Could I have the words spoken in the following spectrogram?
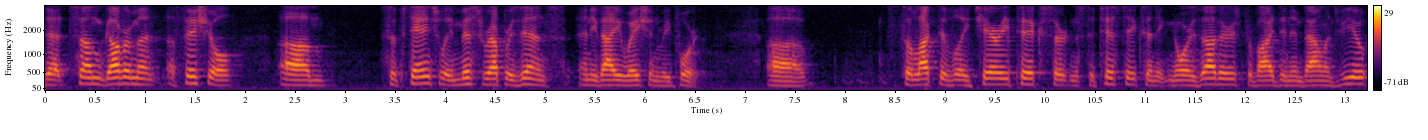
that some government official um, substantially misrepresents an evaluation report, uh, selectively cherry picks certain statistics and ignores others, provides an imbalanced view,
